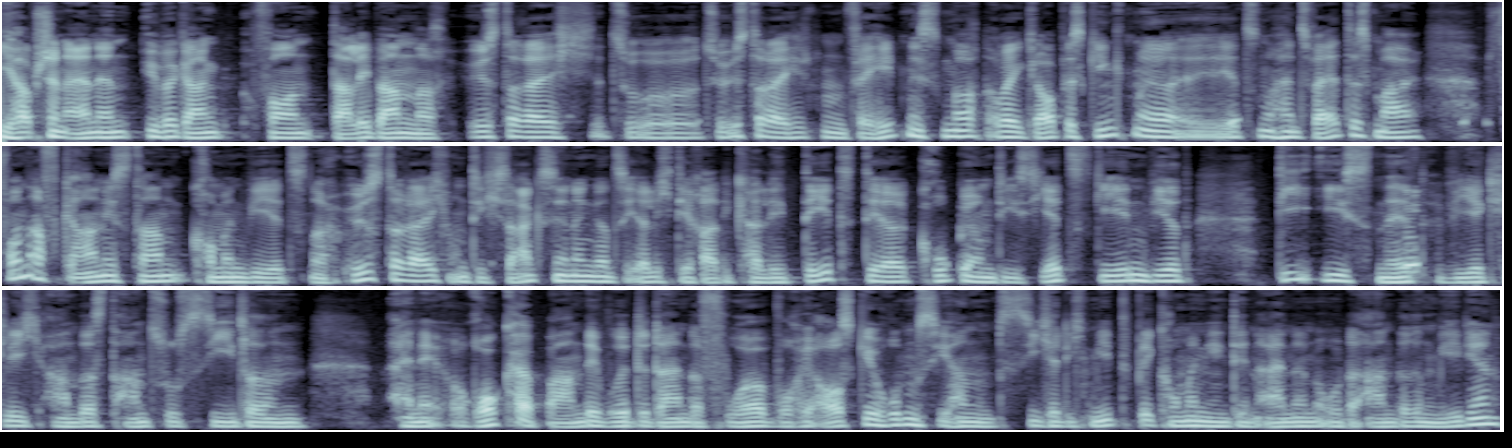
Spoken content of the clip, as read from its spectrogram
Ich habe schon einen Übergang von Taliban nach Österreich zu, zu österreichischen Verhältnissen gemacht, aber ich glaube, es ging mir jetzt noch ein zweites Mal. Von Afghanistan kommen wir jetzt nach Österreich und ich sage es Ihnen ganz ehrlich, die Radikalität der Gruppe, um die es jetzt gehen wird, die ist nicht wirklich anders anzusiedeln. Eine Rockerbande wurde da in der Vorwoche ausgehoben. Sie haben sicherlich mitbekommen in den einen oder anderen Medien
